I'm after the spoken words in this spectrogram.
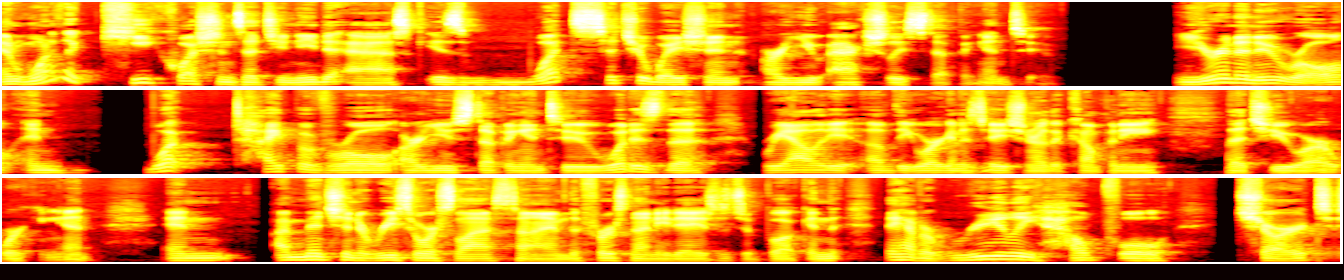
And one of the key questions that you need to ask is what situation are you actually stepping into? You're in a new role and what type of role are you stepping into? What is the reality of the organization or the company that you are working in? And I mentioned a resource last time, The First 90 Days is a book, and they have a really helpful chart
